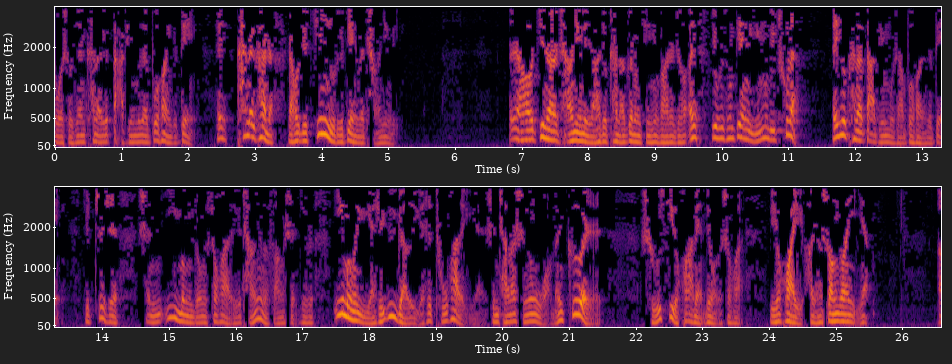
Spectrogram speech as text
我首先看到一个大屏幕在播放一个电影，哎，看着看着，然后就进入这个电影的场景里，然后进到场景里，然后就看到各种情形发生之后，哎，又会从电影荧幕里出来，哎，又看到大屏幕上播放一个电影，就这是神异梦中说话的一个常用的方式，就是异梦的语言是预表的语言，是图画的语言，神常常使用我们个人熟悉的画面对我们说话，一些话语好像双关一样。啊，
